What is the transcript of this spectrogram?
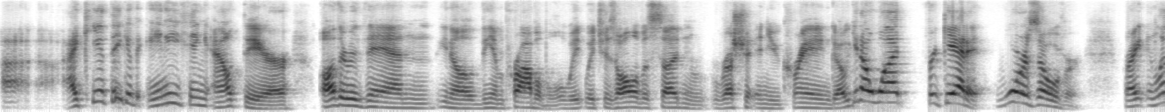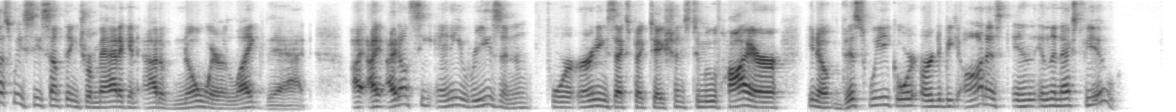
Uh, I can't think of anything out there other than you know the improbable, which is all of a sudden Russia and Ukraine go. You know what? Forget it. War's over right? Unless we see something dramatic and out of nowhere like that, I, I, don't see any reason for earnings expectations to move higher, you know, this week or, or to be honest, in, in the next few.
